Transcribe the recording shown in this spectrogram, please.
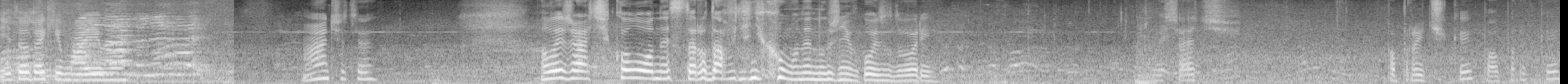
І тут такі маємо. Бачите? Лежать колони стародавні, нікому не нужні в когось у дворі. Лежать папрички, паприки.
